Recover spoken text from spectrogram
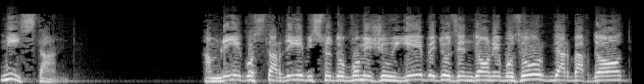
نیستند. حمله گسترده 22 ژوئیه به دو زندان بزرگ در بغداد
